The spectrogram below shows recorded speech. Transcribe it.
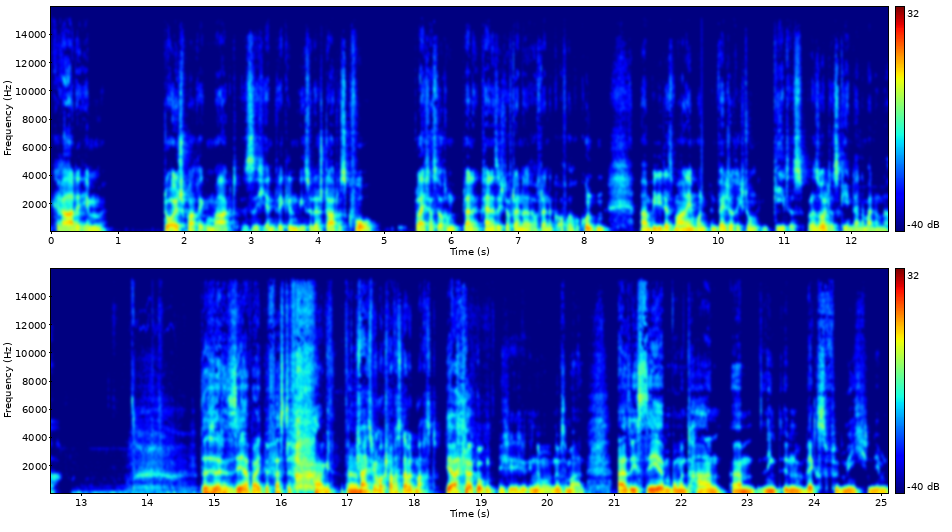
gerade im deutschsprachigen Markt, sich entwickeln? Wie ist so der Status quo? Vielleicht hast du auch eine kleine Sicht auf deine, auf deine, auf eure Kunden, ähm, wie die das wahrnehmen und in welche Richtung geht es oder sollte es gehen, deiner Meinung nach? Das ist eine sehr weit gefasste Frage. Ich weiß, ich bin mal gespannt, was du damit machst. Ja, mal gucken. Ich, ich, ich nehme es mal an. Also ich sehe momentan, ähm, LinkedIn wächst für mich neben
